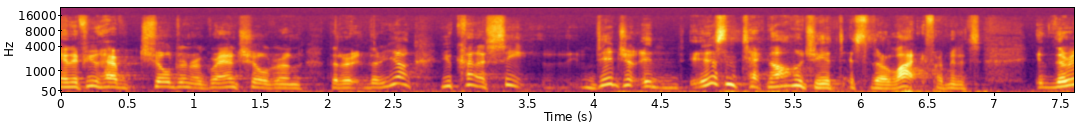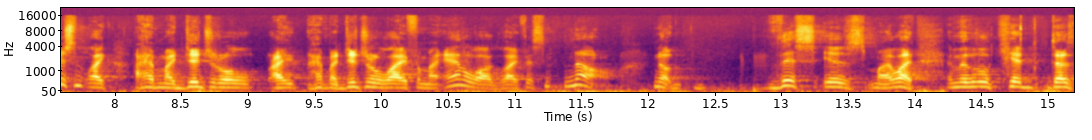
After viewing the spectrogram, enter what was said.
And if you have children or grandchildren that are, that are young, you kind of see, digital, it, it isn't technology, it's, it's their life. I mean, it's, it, there isn't like, I have my digital, I have my digital life and my analog life. It's, no, no, this is my life. And the little kid does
